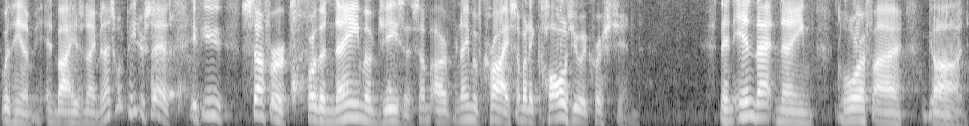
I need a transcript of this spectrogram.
with him and by his name. And that's what Peter says. If you suffer for the name of Jesus, or name of Christ, somebody calls you a Christian, then in that name, glorify God.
